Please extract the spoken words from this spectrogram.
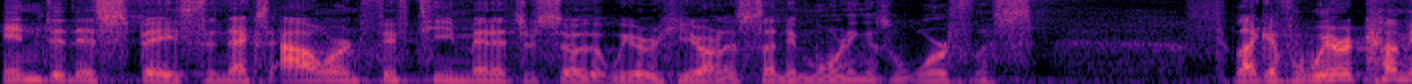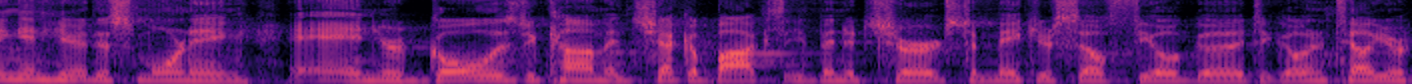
into this space, the next hour and 15 minutes or so that we are here on a Sunday morning is worthless. Like if we're coming in here this morning and your goal is to come and check a box that you've been to church, to make yourself feel good, to go and tell your,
